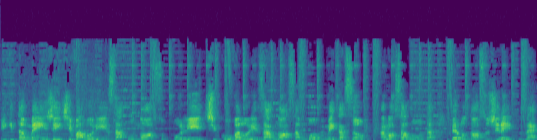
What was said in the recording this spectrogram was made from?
e que também, gente, valoriza o nosso político, valoriza a nossa movimentação, a nossa luta pelos nossos direitos, né?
